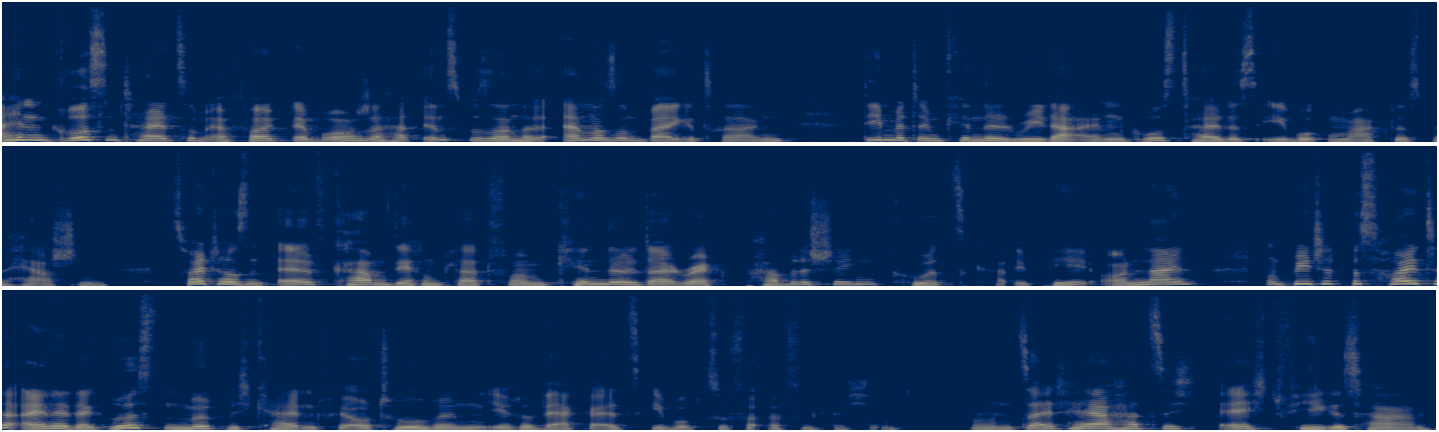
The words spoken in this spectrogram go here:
Einen großen Teil zum Erfolg der Branche hat insbesondere Amazon beigetragen, die mit dem Kindle Reader einen Großteil des E-Book-Marktes beherrschen. 2011 kam deren Plattform Kindle Direct Publishing, kurz KDP, online und bietet bis heute eine der größten Möglichkeiten für Autorinnen, ihre Werke als E-Book zu veröffentlichen. Und seither hat sich echt viel getan.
